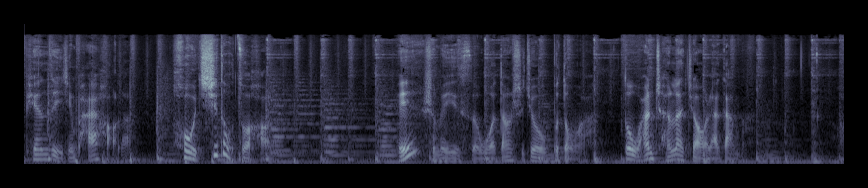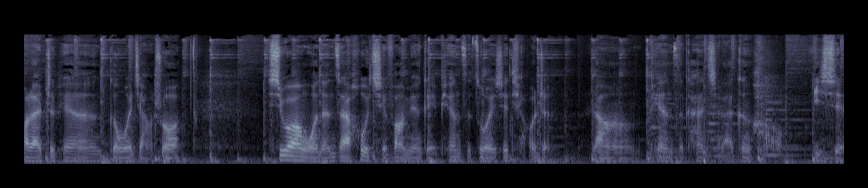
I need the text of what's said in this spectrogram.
片子已经拍好了，后期都做好了。哎，什么意思？我当时就不懂啊，都完成了，叫我来干嘛？后来制片跟我讲说，希望我能在后期方面给片子做一些调整，让片子看起来更好一些。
